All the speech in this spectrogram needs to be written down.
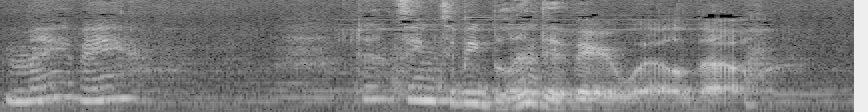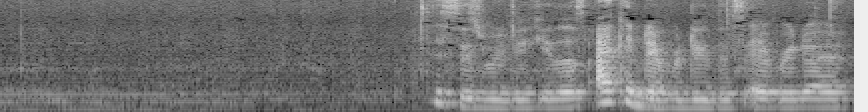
Maybe. Doesn't seem to be blended very well though. This is ridiculous. I could never do this every day.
